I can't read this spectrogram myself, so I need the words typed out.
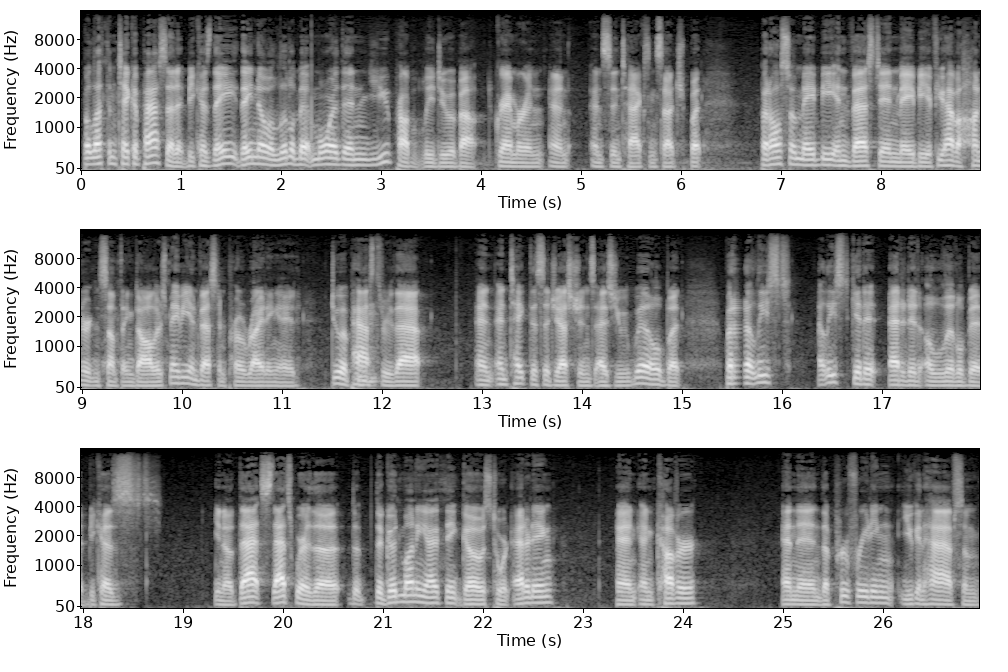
but let them take a pass at it because they they know a little bit more than you probably do about grammar and and, and syntax and such. But but also maybe invest in maybe if you have a hundred and something dollars, maybe invest in Pro Writing Aid. Do a pass mm through that, and and take the suggestions as you will. But but at least at least get it edited a little bit because you know that's that's where the, the the good money I think goes toward editing and and cover. And then the proofreading you can have some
